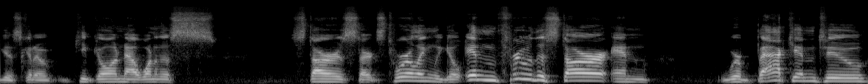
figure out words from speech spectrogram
just gonna keep going now. One of the s- stars starts twirling. We go in through the star, and we're back into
